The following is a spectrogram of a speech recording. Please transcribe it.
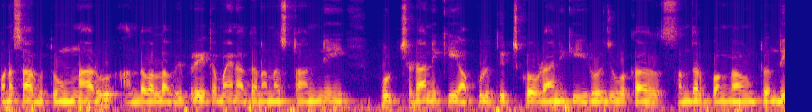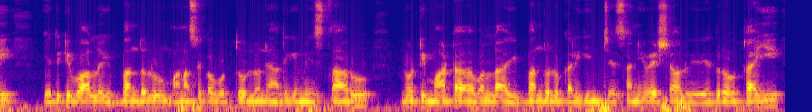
కొనసాగుతూ ఉన్నారు. అందువల్ల విపరీతమైన ధన నష్టాన్ని పూడ్చడానికి అప్పులు తీర్చుకోవడానికి ఈరోజు ఒక సందర్భంగా ఉంటుంది. ఎదుటి వాళ్ళ ఇబ్బందులు మానసిక ఒత్తులను అధిగమిస్తారు. నోటి మాట వల్ల ఇబ్బందులు కలిగించే సన్నివేశాలు ఎదురవుతాయి.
